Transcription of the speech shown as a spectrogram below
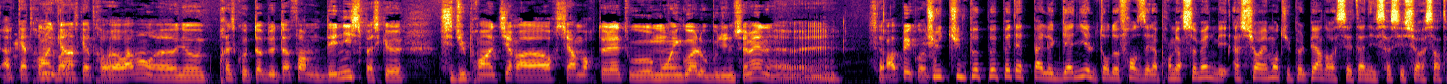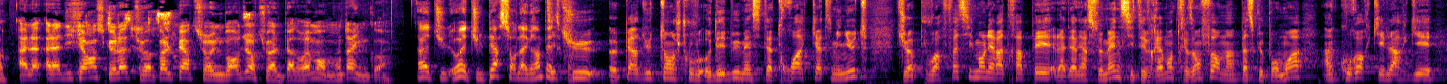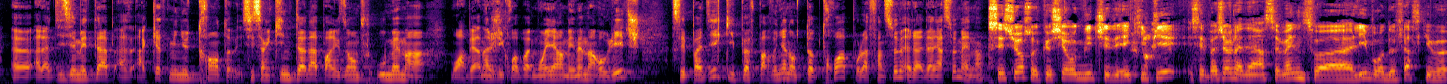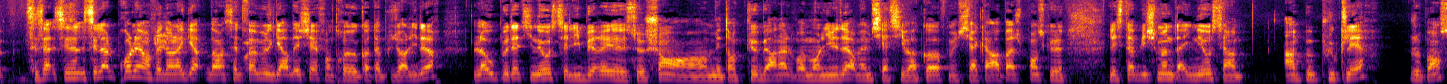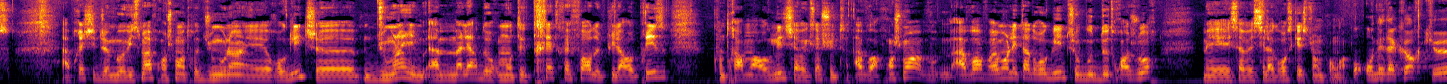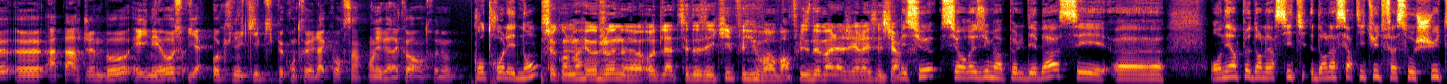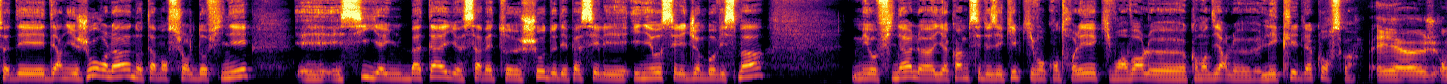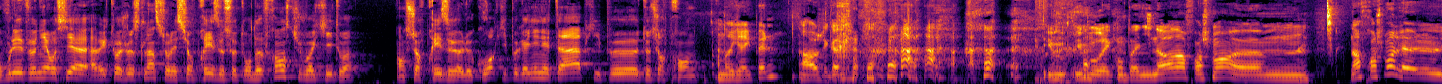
à 95, 80, vraiment euh, presque au top de ta forme. Denis, parce que si tu prends un tir à Orsière Mortelette ou au Mont Égual au bout d'une semaine, euh, c'est râpé quoi. Tu, tu ne peux peut-être pas le gagner le Tour de France dès la première semaine, mais assurément tu peux le perdre cette année, ça c'est sûr et certain. À la, à la différence que là, tu vas pas le perdre sur une bordure, tu vas le perdre vraiment en montagne quoi. Ah, tu, ouais, tu le perds sur la grimpette. Si tu euh, perds du temps, je trouve, au début, même si tu as 3-4 minutes, tu vas pouvoir facilement les rattraper la dernière semaine si tu es vraiment très en forme. Hein. parce que pour moi, un coureur qui est largué euh, à la dixième étape à, à 4 minutes 30, si c'est un Quintana par exemple, ou même un, bon, un Bernal, j'y crois pas moyen, mais même un Roglic, c'est pas dit qu'ils peuvent parvenir dans le top 3 pour la fin de semaine, la dernière semaine. Hein. C'est sûr, sauf que si Roglic est équipier, c'est pas sûr que la dernière semaine il soit libre de faire ce qu'il veut. C'est ça, c'est là le problème en fait dans la dans cette fameuse guerre des chefs entre quand t'as plusieurs leaders. Là où peut-être Ineos s'est libéré ce champ en mettant que Bernal vraiment leader, même s'il y a Sivakov, même s'il y a Carapaz, je pense que l'establishment à Ineos c'est un, un peu plus clair je pense. Après, chez Jumbo Visma, franchement, entre Dumoulin et Roglic, euh, Dumoulin il m'a l'air de remonter très très fort depuis la reprise, contrairement à Roglic avec sa chute. À voir. Franchement, avoir vraiment l'état de Roglic au bout de 2-3 jours, Mais ça, c'est la grosse question pour moi. On est d'accord que, euh, à part Jumbo et Ineos, il n'y a aucune équipe qui peut contrôler la course. Hein. On est bien d'accord entre nous Contrôler, non. Ceux qui ont le maillot jaune, euh, au-delà de ces deux équipes, ils vont avoir plus de mal à gérer, c'est sûr. Messieurs, si on résume un peu le débat, c'est euh, on est un peu dans l'incertitude face aux chutes des derniers jours là, notamment sur le Dauphiné. Et, et s'il y a une bataille, ça va être chaud de dépasser les Ineos et les Jumbo-Visma. Mais au final, euh, il y a quand même ces deux équipes qui vont contrôler, qui vont avoir le, comment dire, le, les clés de la course, quoi. Et euh, on voulait venir aussi avec toi, Jocelyn, sur les surprises de ce Tour de France. Tu vois qui, toi? En surprise, le coureur qui peut gagner une étape, qui peut te surprendre. André Greipel? Non, je déconne. hum, humour et compagnie. Non, non, franchement, euh, non, franchement,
